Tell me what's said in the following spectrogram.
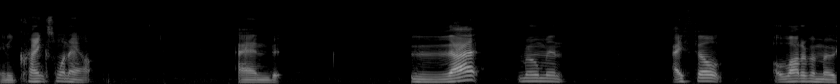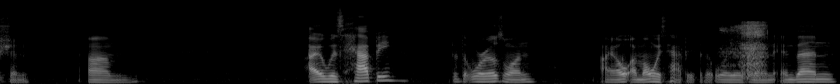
and he cranks one out. And that moment, I felt a lot of emotion. Um, I was happy that the Orioles won. I, I'm always happy that the Orioles win. And then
